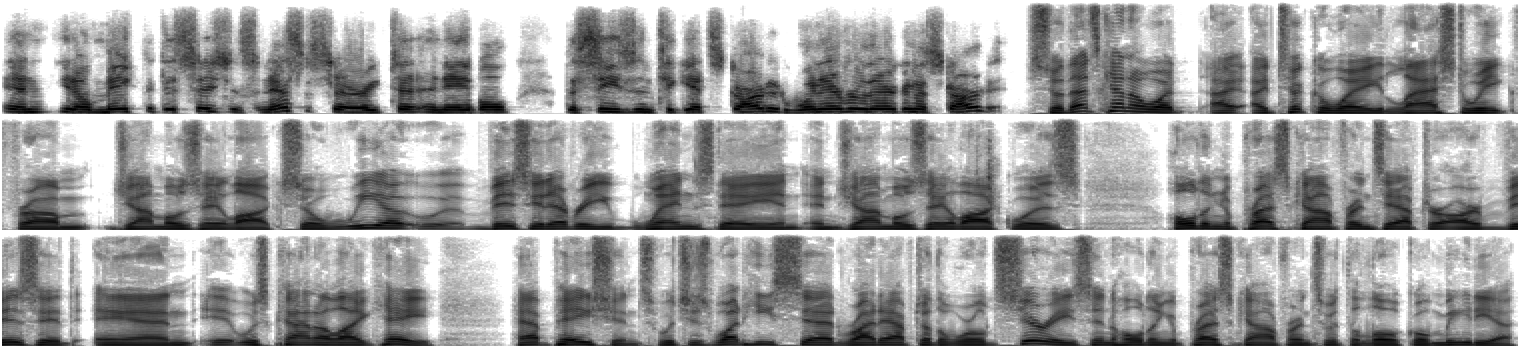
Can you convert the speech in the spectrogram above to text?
and, you know, make the decisions necessary to enable the season to get started whenever they're going to start it. So that's kind of what I, I, took away last week from John Mozeliak. So we uh, visit every Wednesday, and, and John Mozeliak was holding a press conference after our visit, and it was kind of like, hey, have patience, which is what he said right after the World Series in holding a press conference with the local media.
